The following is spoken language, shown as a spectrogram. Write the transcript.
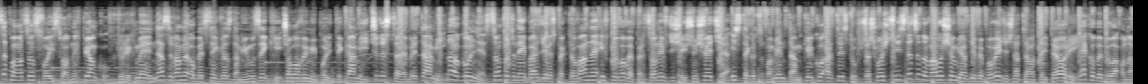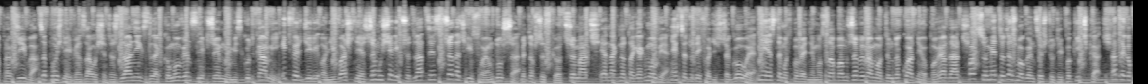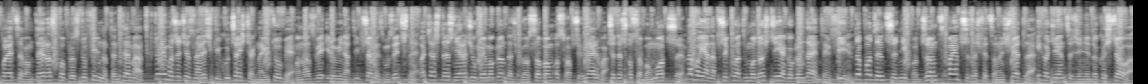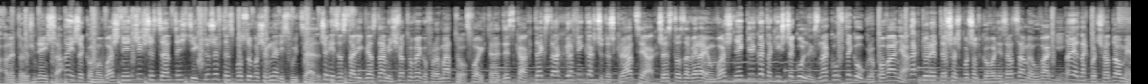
za pomocą swoich sławnych pionków, których my nazywamy obecnie gwiazdami muzyki, czołowymi politykami czy też celebrytami. No ogólnie są to te najbardziej respektowane i wpływowe persony w dzisiejszym świecie. I z tego co pamiętam, kilku artystów w przeszłości zdecydowało się jawnie wypowiedzieć na temat tej teorii, jakoby była ona prawdziwa, co później wiązało się też dla nich z lekko mówiąc nieprzyjemnymi skutkami i twierdzili oni właśnie, że musieli przed laty sprzedać im swoją duszę, by to wszystko otrzymać. Jednak no tak jak mówię, nie chcę tutaj wchodzić w szczegóły, nie jestem odpowiednią osobą, żeby wam o tym dokładnie opowiadać, bo w sumie to też mogłem coś tutaj pokićkać. Dlatego polecę wam teraz po prostu film na ten temat, który możecie znaleźć w kilku częściach na YouTubie o nazwie Illuminati Przemysł Muzyczny, chociaż też nie radziłbym oglądać go osobom o słabszych nerwach, czy też osobom młodszym. No bo ja na przykład w młodości jak oglądałem ten film, to potem trzy dni pod rząd spałem przy zaświeconym świetle i chodziłem codziennie do kościoła, ale to już mniejsza. No i rzekomo właśnie ci wszyscy artyści, którzy w ten sposób osiągnęli swój cel, czyli zostali gwiazdami światowego formatu w swoich teledyskach, tekstach, grafikach czy też kreacjach, często zawierają właśnie kilka takich szczególnych znaków tego ugrupowania, na które też choć początkowo nie zwracamy uwagi, to jednak podświadomie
